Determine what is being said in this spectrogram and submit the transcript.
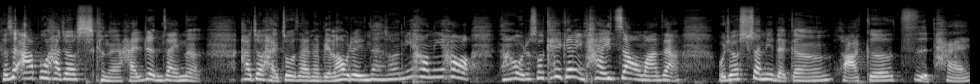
可是阿布他就可能还认在那，他就还坐在那边。然后我就一直在说你好你好，然后我就说可以跟你拍照吗？这样我就顺利的跟华哥自拍。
